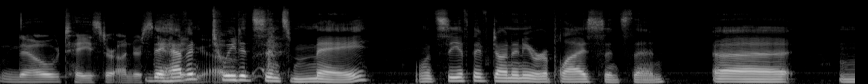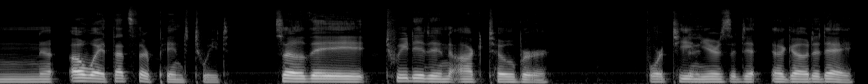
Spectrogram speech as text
no taste or understanding. they haven't of- tweeted since May. Let's see if they've done any replies since then. Uh, no. Oh wait, that's their pinned tweet. So they tweeted in October, fourteen Good. years ago today.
